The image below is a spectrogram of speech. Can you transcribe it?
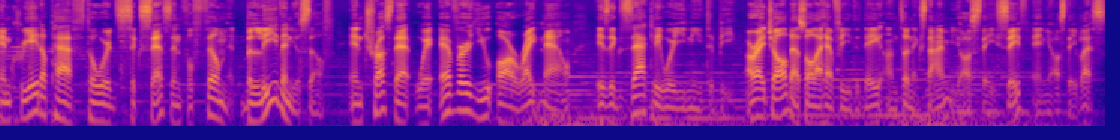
and create a path towards success and fulfillment. Believe in yourself and trust that wherever you are right now is exactly where you need to be. All right, y'all, that's all I have for you today. Until next time, y'all stay safe and y'all stay blessed.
